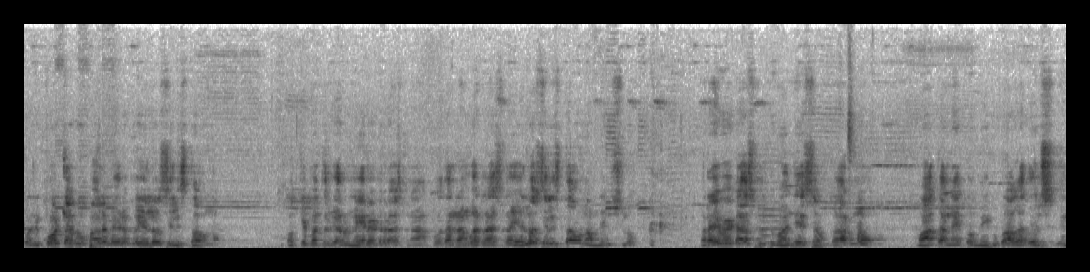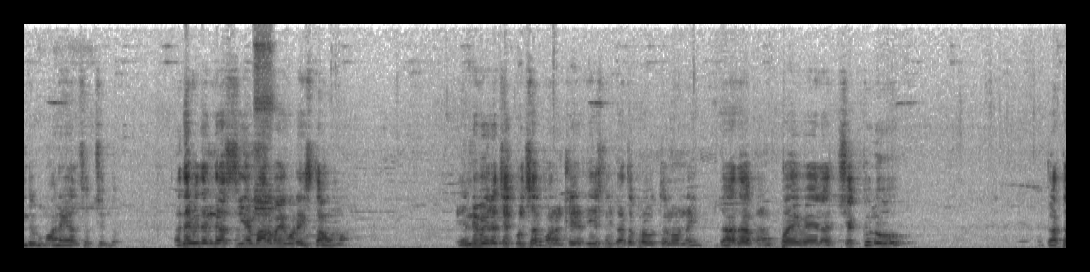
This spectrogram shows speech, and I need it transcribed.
కొన్ని కోట్ల రూపాయల మేరకు ఎల్ఓసీలు ఇస్తా ఉన్నాం. ముఖ్యమంత్రి గారు నేనటి రాసిన కోదండరామ్ గారు రాసిన ఎల్ఓసీలు ఇస్తా ఉన్నాం నిమిషంలో ప్రైవేట్ హాస్పిటల్ బంద్ చేసాం కారణం మాకన్నా ఎక్కువ మీకు బాగా తెలుసు. ఎందుకు మానేయాల్సి వచ్చిందో. అదేవిధంగా సీఎంఆర్వై కూడా ఇస్తా ఉన్నాం. ఎన్ని వేల చెక్కులు సార్ మనం క్లియర్ చేసిన గత ప్రభుత్వంలో ఉన్నాయి. దాదాపు ముప్పై వేల చెక్కులు గత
